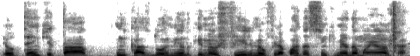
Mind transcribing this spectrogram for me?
eu tenho que estar em casa dormindo, que meus filhos, meu filho acorda às 5 e meia da manhã, cara.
